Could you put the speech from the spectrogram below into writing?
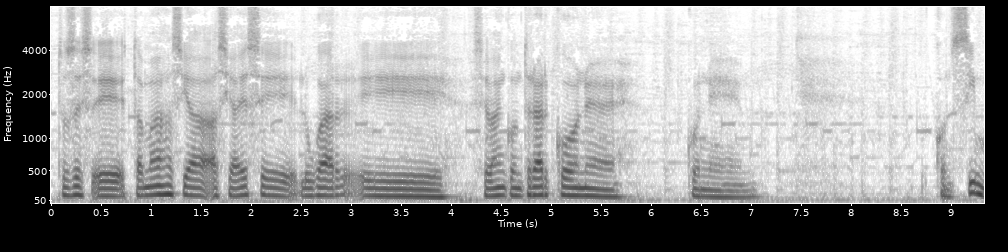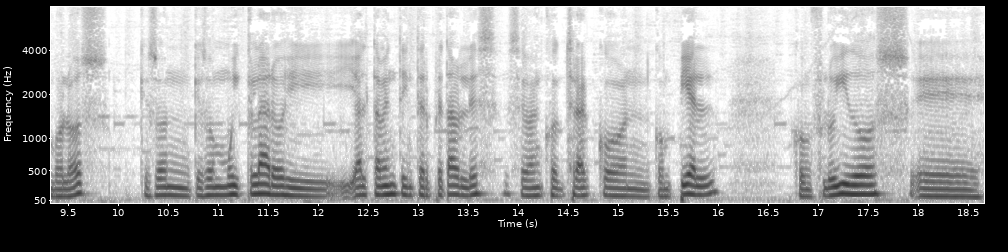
Entonces eh, está más hacia, hacia ese lugar. eh, se va a encontrar con, eh, con, eh, con símbolos que son, que son muy claros y, y altamente interpretables. Se va a encontrar con, con piel, con fluidos, eh,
